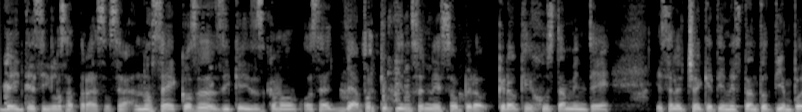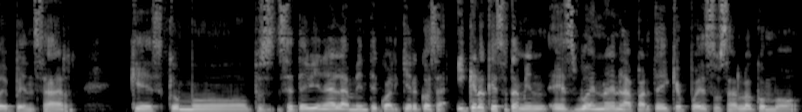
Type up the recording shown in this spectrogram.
20 siglos atrás? O sea, no sé, cosas así que dices como, o sea, ya porque pienso en eso, pero creo que justamente es el hecho de que tienes tanto tiempo de pensar que es como, pues se te viene a la mente cualquier cosa. Y creo que eso también es bueno en la parte de que puedes usarlo como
